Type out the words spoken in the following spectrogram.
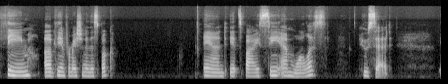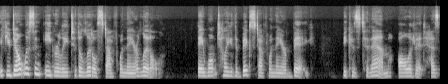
theme of the information in this book. And it's by C.M. Wallace, who said, If you don't listen eagerly to the little stuff when they are little, they won't tell you the big stuff when they are big, because to them, all of it has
